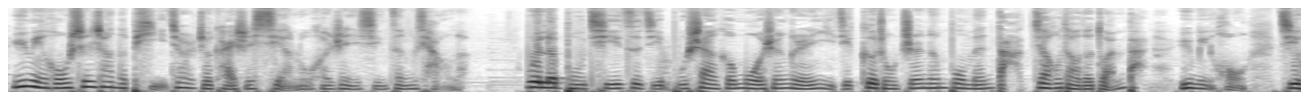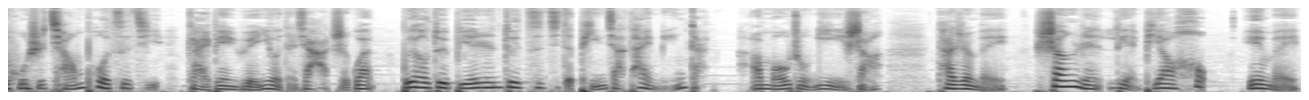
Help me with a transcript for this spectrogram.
俞敏洪身上的痞劲儿就开始显露和韧性增强了。为了补齐自己不善和陌生人以及各种职能部门打交道的短板，俞敏洪几乎是强迫自己改变原有的价值观，不要对别人对自己的评价太敏感。而某种意义上，他认为商人脸皮要厚。因为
